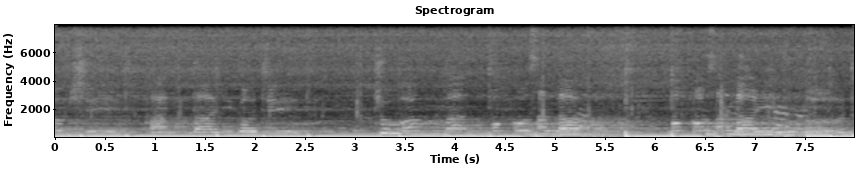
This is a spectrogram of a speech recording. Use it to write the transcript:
없이 간다 이거지. 추억만 먹고 살라 먹고 살라 이거지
